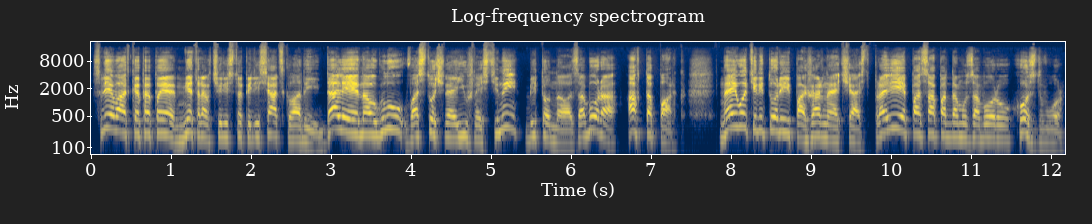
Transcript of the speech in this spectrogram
Слева от КПП метров через 150 склады. Далее на углу восточной и южной стены бетонного забора автопарк. На его территории пожарная часть. Правее по западному забору хоздвор.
